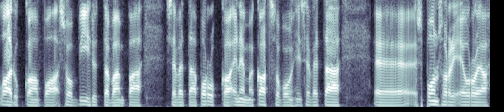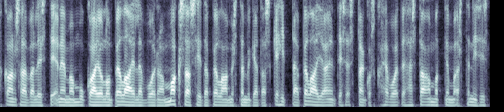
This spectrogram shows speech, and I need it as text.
laadukkaampaa, se on viihdyttävämpää, se vetää porukkaa enemmän katsovoihin, se vetää eh, sponsorieuroja kansainvälisesti enemmän mukaan, jolloin pelaajille voidaan maksaa siitä pelaamista, mikä taas kehittää pelaajia entisestään, koska he voi tehdä sitä ammattimaista. Niin siis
